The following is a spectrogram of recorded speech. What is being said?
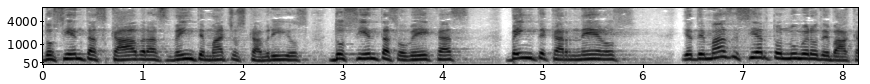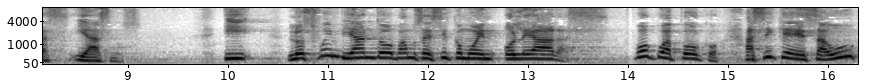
200 cabras, 20 machos cabríos, 200 ovejas, 20 carneros, y además de cierto número de vacas y asnos. Y los fue enviando, vamos a decir, como en oleadas, poco a poco. Así que Esaú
